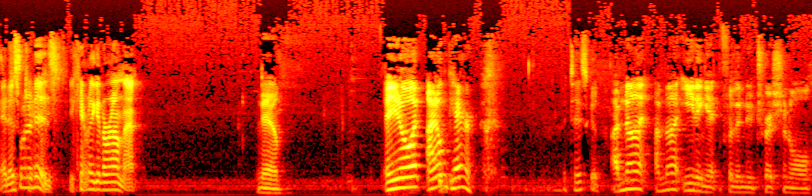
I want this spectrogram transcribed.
it is what it candy. is. You can't really get around that. Yeah. And you know what? I don't care. It tastes good. I'm not. I'm not eating it for the nutritional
